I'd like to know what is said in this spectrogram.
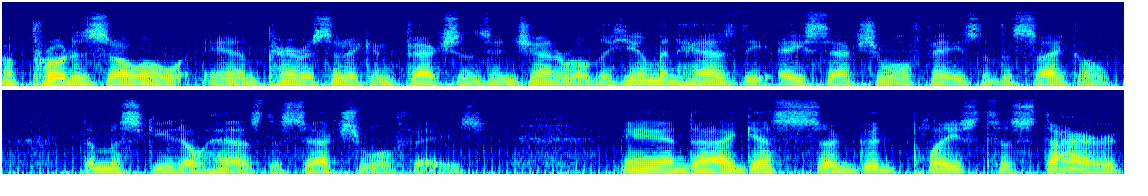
uh, protozoal and parasitic infections in general. The human has the asexual phase of the cycle, the mosquito has the sexual phase. And uh, I guess a good place to start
